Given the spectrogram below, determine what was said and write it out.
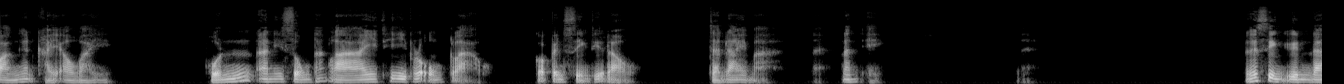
วางเงื่อนไขเอาไว้ ผลอานิสงส์ทั้งหลายที่พระองค์กล่าว ก็เป็นสิ่งที่เราจะได้มานั่นเองหรือสิ่งอื่นใด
